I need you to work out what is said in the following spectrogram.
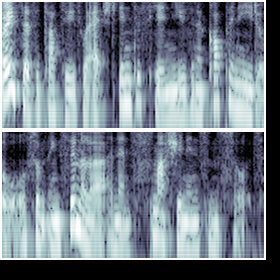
Both sets of tattoos were etched into skin using a copper needle or something similar and then smashing in some soot.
